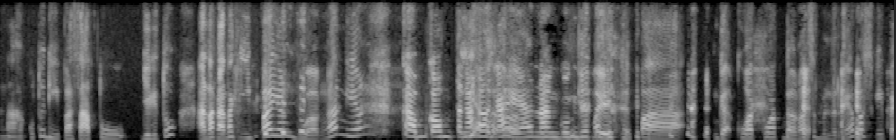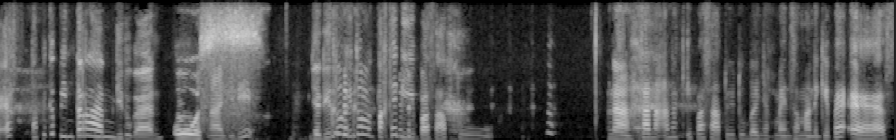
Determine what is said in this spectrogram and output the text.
Nah, aku tuh di IPA 1. Jadi tuh anak-anak IPA yang buangan yang Kaum-kaum tengah-tengah Iya, ya, nanggung gitu ya. Pak nggak kuat-kuat banget sebenarnya masuk IPS tapi kepinteran gitu kan. Us. Nah, jadi jadi tuh itu letaknya di IPA 1. Nah, karena anak IPA 1 itu banyak main sama anak IPS,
